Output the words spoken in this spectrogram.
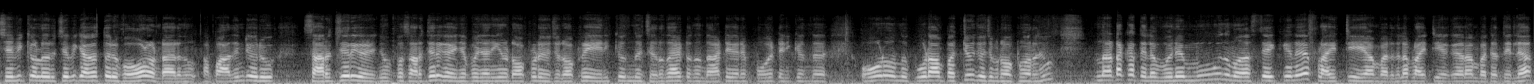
ചെവിക്കുള്ളൊരു ചെവിക്കകത്തൊരു ഹോൾ ഉണ്ടായിരുന്നു. അപ്പോൾ അതിന്റെ ഒരു സർജറി കഴിഞ്ഞു. ഇപ്പോൾ സർജറി കഴിഞ്ഞപ്പോൾ ഞാൻ ഇങ്ങനെ ഡോക്ടറോട് ചോദിച്ചു ഡോക്ടറെ എനിക്കൊന്ന് ചെറുതായിട്ടൊന്ന് നാട്ടിൽ വരെ പോയിട്ട് എനിക്കൊന്ന് ഓണം ഒന്ന് കൂടാൻ പറ്റുമോ? എന്ന് ചോദിച്ചപ്പോൾ ഡോക്ടർ പറഞ്ഞു നടക്കത്തില്ല. മോനെ മൂന്ന് മാസത്തേക്കിന് ഫ്ലൈറ്റ് ചെയ്യാൻ പറ്റത്തില്ല. ഫ്ലൈറ്റ് കയറാൻ പറ്റത്തില്ല.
